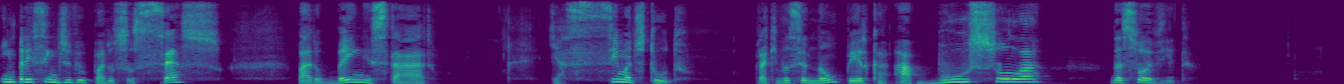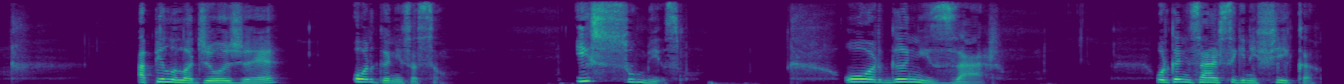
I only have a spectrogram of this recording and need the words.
Imprescindível para o sucesso, para o bem-estar e, acima de tudo, para que você não perca a bússola da sua vida. A pílula de hoje é organização. Isso mesmo. Organizar. Organizar significa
